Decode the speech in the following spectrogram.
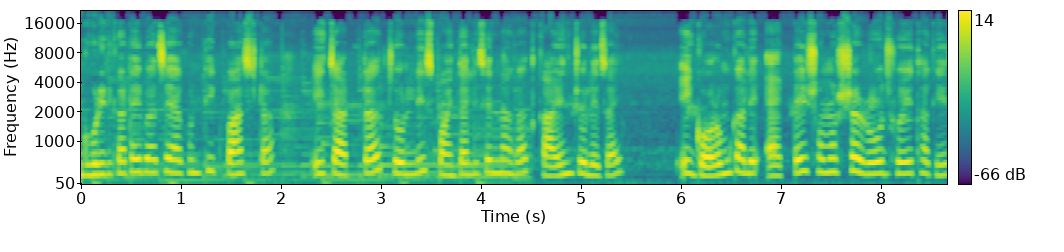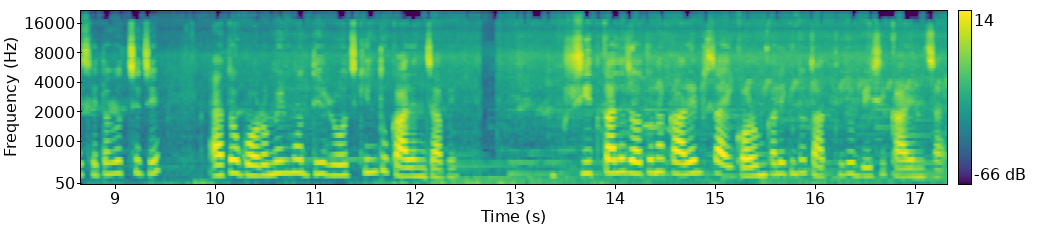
ঘড়ির কাঁটায় বাজে এখন ঠিক পাঁচটা। এই চারটা চল্লিশ পঁয়তাল্লিশের নাগাদ কারেন্ট চলে যায়। এই গরমকালে একটাই সমস্যা রোজ হয়ে থাকে, সেটা হচ্ছে যে এত গরমের মধ্যে রোজ কিন্তু কারেন্ট যাবে। শীতকালে যত না কারেন্ট চাই, গরমকালে কিন্তু তার থেকে বেশি কারেন্ট চাই।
